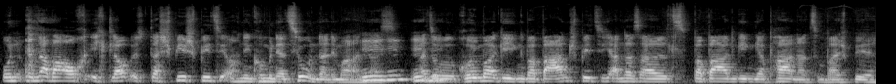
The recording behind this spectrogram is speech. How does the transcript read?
Und, und aber auch, ich glaube, das Spiel spielt sich auch in den Kombinationen dann immer anders. Mhm, also Römer gegen Barbaren spielt sich anders als Barbaren gegen Japaner zum Beispiel.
